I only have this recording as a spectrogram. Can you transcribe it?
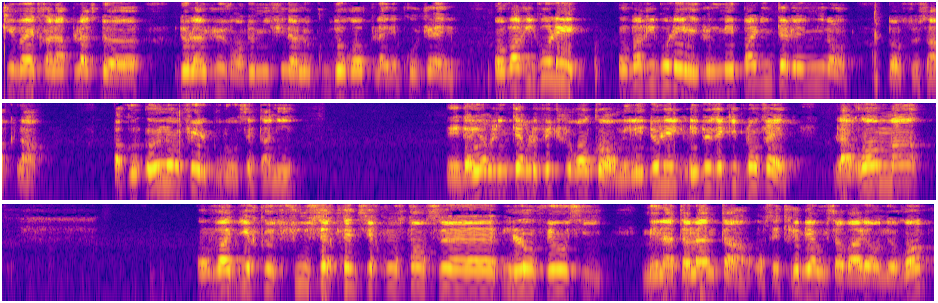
qui va être à la place de de la Juve en demi-finale de Coupe d'Europe l'année prochaine, on va rigoler. On va rigoler. Et je ne mets pas l'Inter et dans ce sac-là. Parce que eux n'ont fait le boulot cette année. Et d'ailleurs, l'Inter le fait toujours encore. Mais les deux, équipes l'ont fait. La Roma, on va dire que sous certaines circonstances, euh, ils l'ont fait aussi. Mais l'Atalanta, on sait très bien où ça va aller en Europe.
